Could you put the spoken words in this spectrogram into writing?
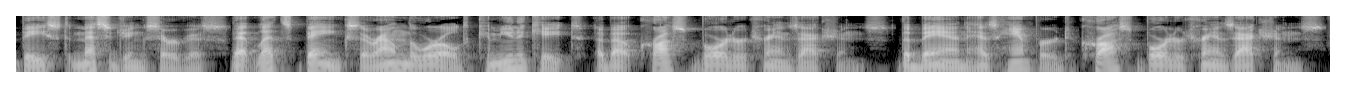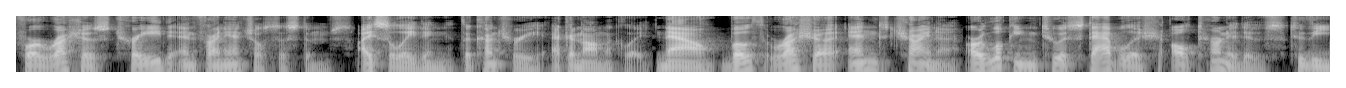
based messaging service that lets banks around the world communicate about cross border transactions. The ban has hampered cross border transactions for Russia's trade and financial systems, isolating the country economically. Now, both Russia and China are looking to establish alternatives to the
